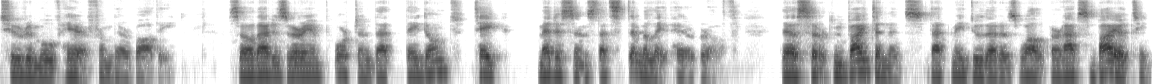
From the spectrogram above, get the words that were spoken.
to remove hair from their body. So that is very important that they don't take medicines that stimulate hair growth. There are certain vitamins that may do that as well. Perhaps biotin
